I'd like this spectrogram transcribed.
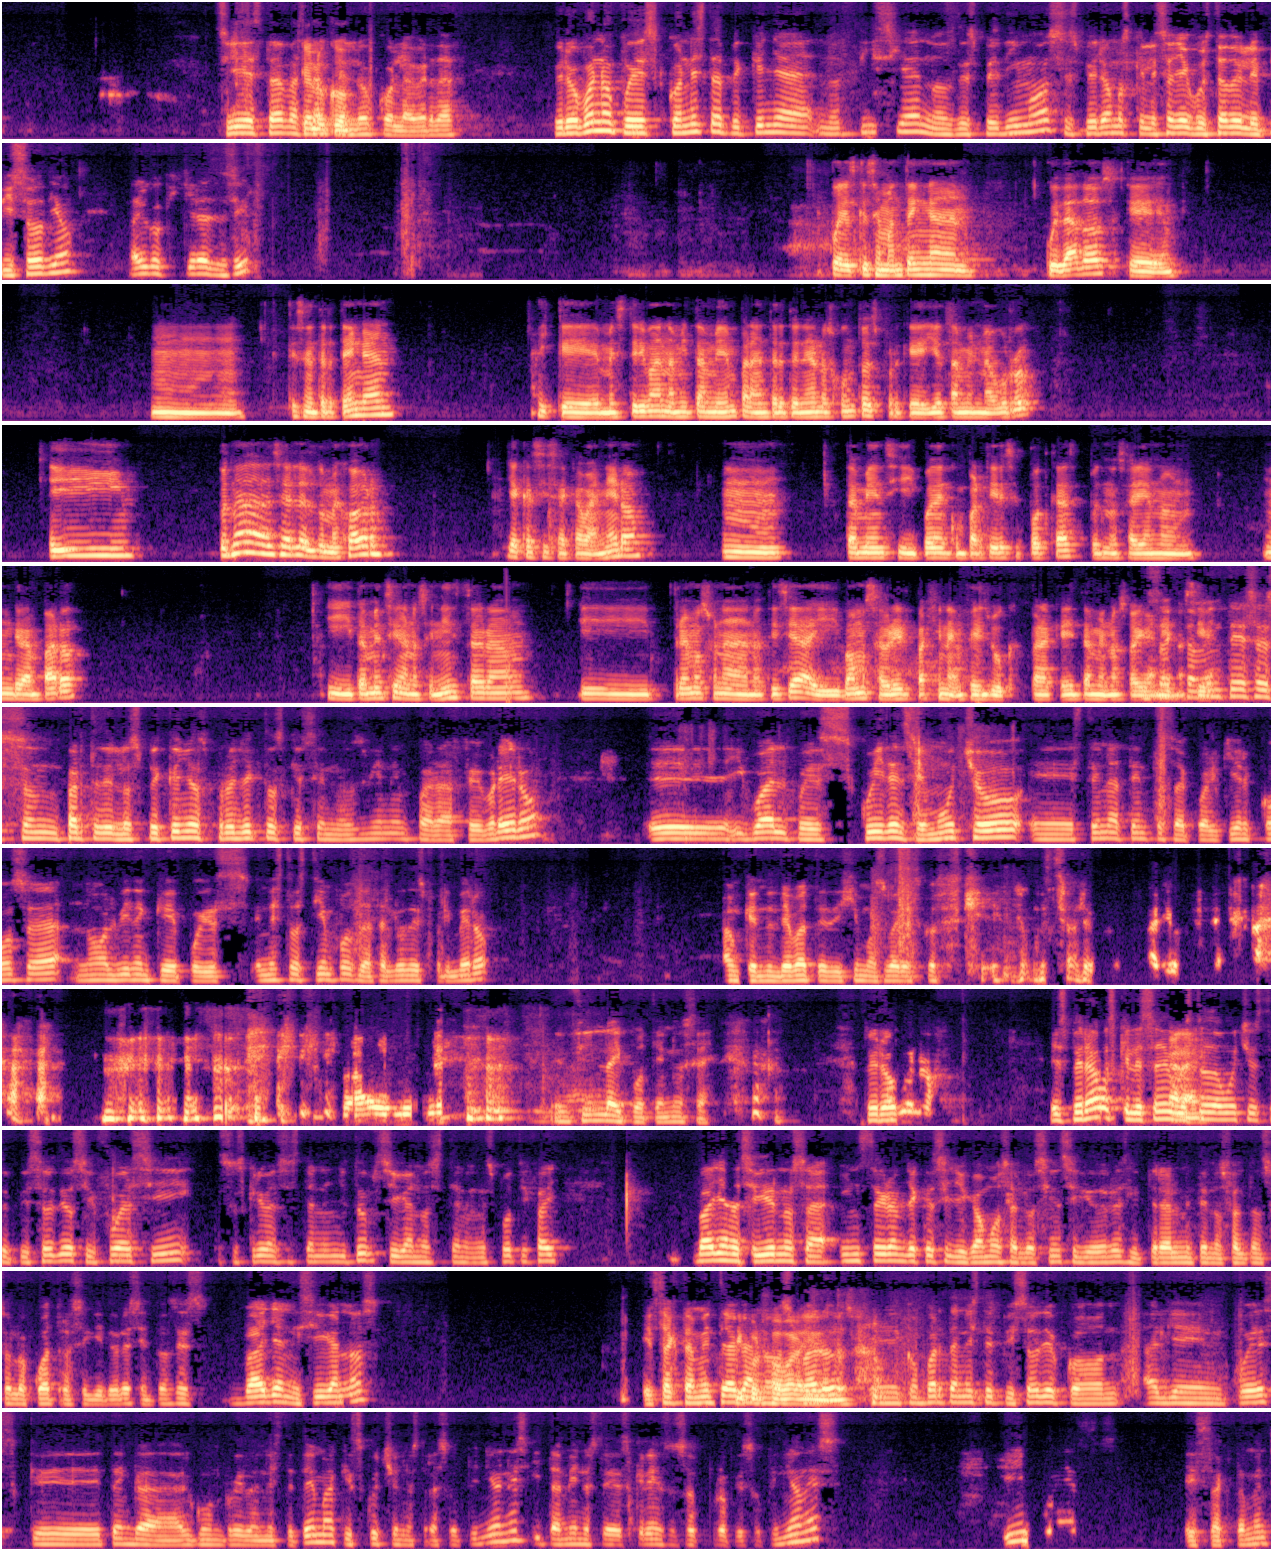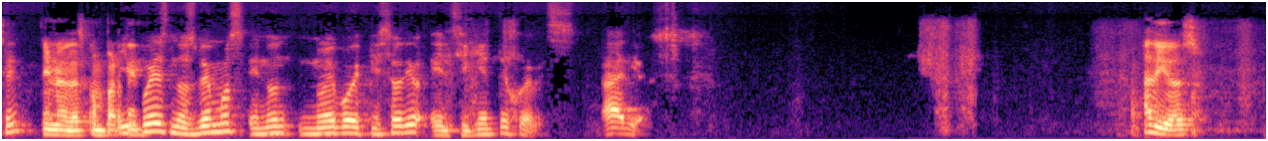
Sí, está bastante loco. la verdad. Pero bueno, pues con esta pequeña noticia nos despedimos. Esperamos que les haya gustado el episodio. ¿Algo que quieras decir? Pues que se mantengan cuidados, que mm, que se entretengan y que me escriban a mí también para entretenernos juntos porque yo también me aburro. Y pues nada, desearles lo mejor. Ya casi se acaba enero. Mm, también si pueden compartir ese podcast, pues nos harían un, un gran paro. Y también síganos en Instagram, y traemos una noticia y vamos a abrir página en Facebook para que ahí también nos oigan. Exactamente, esos son parte de los pequeños proyectos que se nos vienen para febrero. Eh, igual, pues cuídense mucho, eh, estén atentos a cualquier cosa, no olviden que pues en estos tiempos la salud es primero, aunque en el debate dijimos varias cosas que demuestran en fin, la hipotenusa. Pero bueno, esperamos que les haya gustado mucho este episodio. Si fue así, suscríbanse si están en YouTube, síganos si están en Spotify. Vayan a seguirnos a Instagram, ya que si llegamos a los 100 seguidores, literalmente nos faltan solo 4 seguidores. Entonces, vayan y síganos. Exactamente, Sí, por háganos favor, paro, ayúdanos. eh, compartan este episodio con alguien pues que tenga algún ruido en este tema, que escuche nuestras opiniones y también ustedes creen sus propias opiniones. Y pues, exactamente. Y nos las Y comparten. pues nos vemos en un nuevo episodio el siguiente jueves. Adiós. Adiós.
